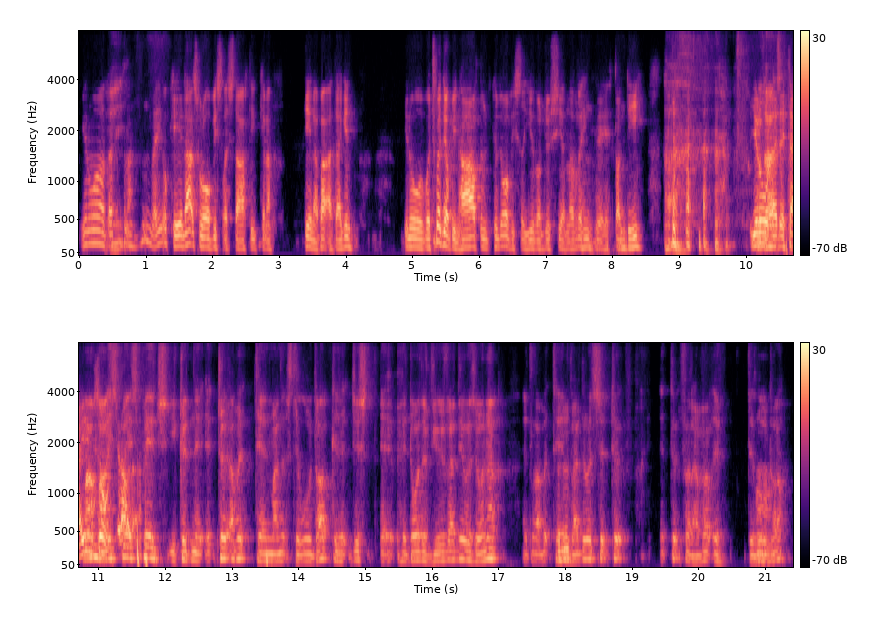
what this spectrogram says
You know, I Right. kinda, "Hmm, right, okay, that's where obviously I started kind of doing a bit of digging you know, which would have been hard, because obviously you were just sharing everything, uh, Dundee, you know, Well, at the time. My so, you know, MySpace page, you couldn't. It took about ten minutes to load up because it just it had all the view videos on it. It had about 10 Mhm. videos. It took it took forever to, Ah. up.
